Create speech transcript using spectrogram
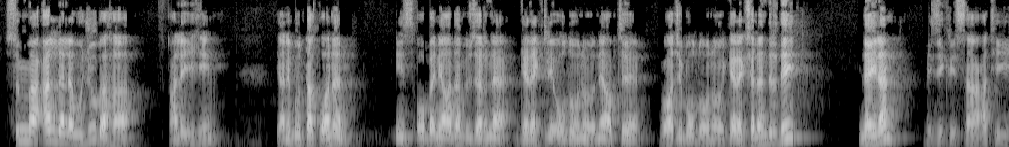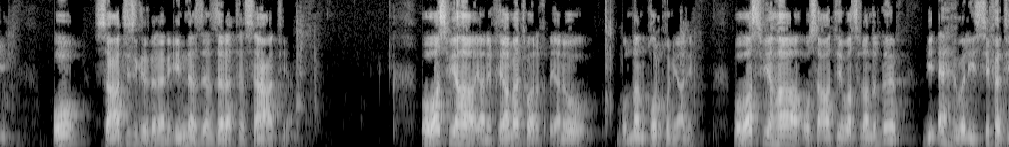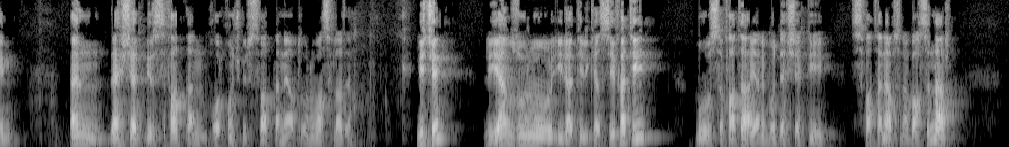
Sümme allele vücubeha aleyhim. Yani bu takvanın o beni Adem üzerine gerekli olduğunu ne yaptı? Vacip olduğunu gerekçelendirdi. Neyle? Bi zikri saati. O saati zikreder. Yani inne zelzelete saati yani. Ve vasfiha yani kıyamet var. Yani o bundan korkun yani. Ve vasfiha o saati vasıflandırdı. Bi ehveli sifetin. En dehşet bir sıfatla, korkunç bir sıfatla ne yaptı onu vasıfladı. Niçin? Liyenzuru ila tilke sifati. Bu sıfata yani bu dehşetli sıfata ne yapsınlar? Baksınlar.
